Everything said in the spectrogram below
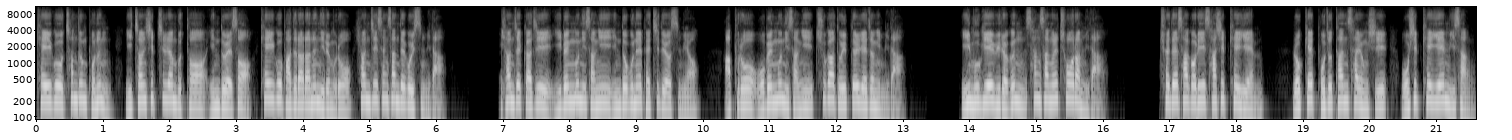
K9 천둥포는 2017년부터 인도에서 K9 바드라라는 이름으로 현지 생산되고 있습니다. 현재까지 200문 이상이 인도군에 배치되었으며 앞으로 500문 이상이 추가 도입될 예정입니다. 이 무기의 위력은 상상을 초월합니다. 최대 사거리 40km, 로켓 보조탄 사용 시 50km 이상,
